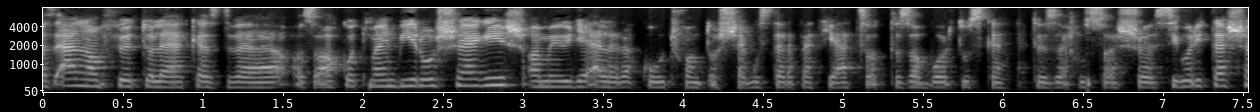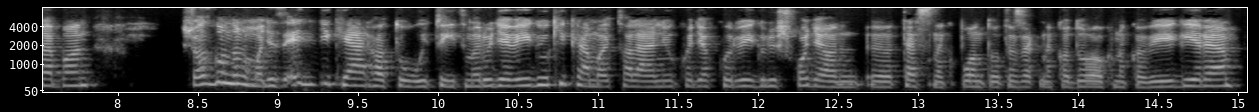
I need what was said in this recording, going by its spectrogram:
az államfőtől elkezdve az alkotmánybíróság is, ami ugye eleve kulcsfontosságú szerepet játszott az abortusz 2020-as szigorításában, és azt gondolom, hogy az egyik járható út itt, mert ugye végül ki kell majd találniuk, hogy akkor végül is hogyan tesznek pontot ezeknek a dolgoknak a végére.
